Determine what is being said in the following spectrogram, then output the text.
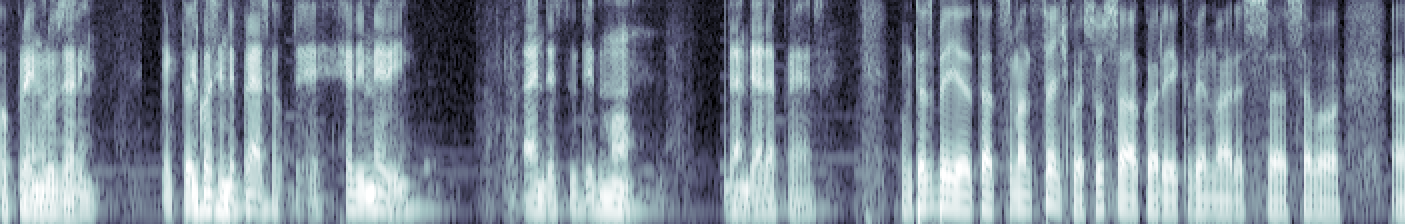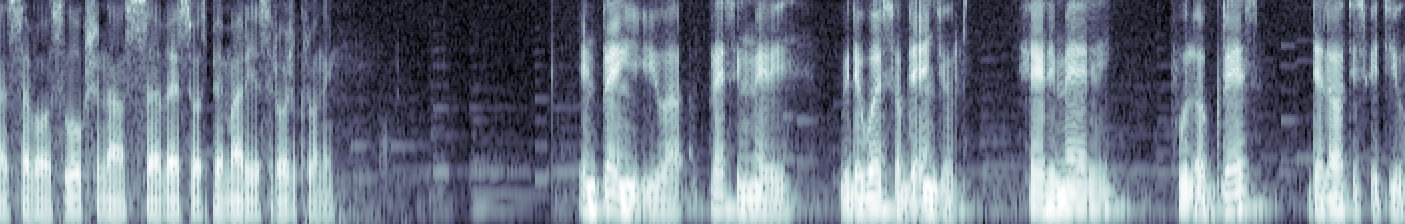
of praying rosary. Tas, Because in the prayers of the Holy Mary, I understood it more than the other prayers. un tas bija tāds mans ceļš, ko es uzsāku arī, ka vienmēr es uh, savo, uh, savos lūkšanās uh, vērsos pie Marijas rožakronī. In praying, you are praising Mary with the words of the angel Hail Mary, full of grace, the Lord is with you.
